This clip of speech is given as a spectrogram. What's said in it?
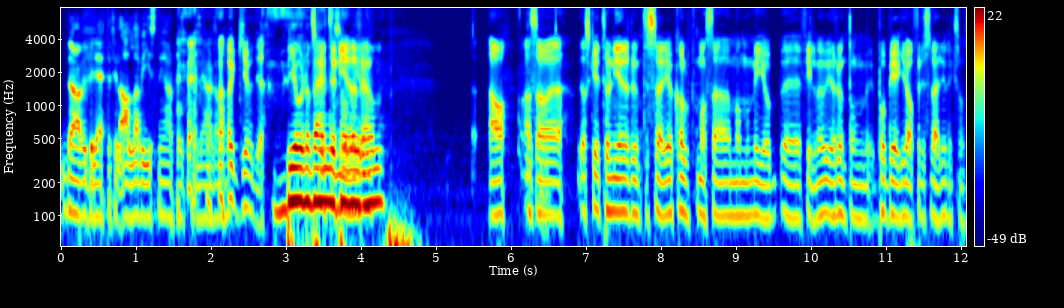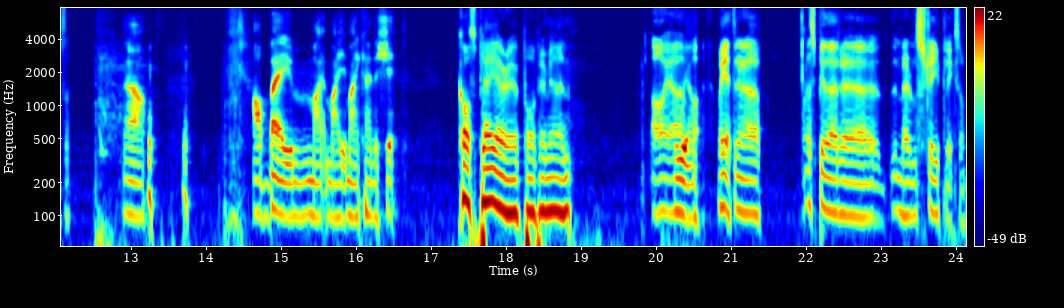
Där har vi biljetter till alla visningar på Ja, premiärdagen. gud ja. Björn och Benny som i dem. Ja, alltså jag ska ju turnera runt i Sverige och kolla på massa Mamma Mia-filmer runt om på biografer i Sverige liksom så. Ja. ABBA är ju my, my, my kind of shit. Cosplayer på premiären. Ja, jag, Oh, ja. Vad, vad heter den? Jag, jag spelar uh, Meryl Streep liksom.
